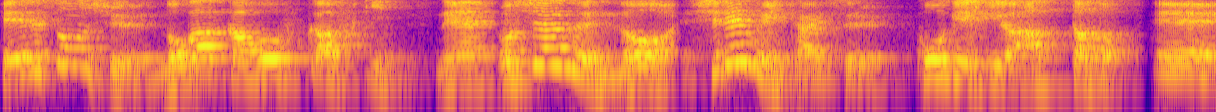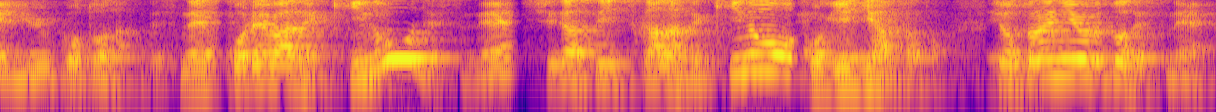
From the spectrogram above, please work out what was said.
ヘルソン州ノバカホフカ付近ですね。ロシア軍の司令部に対する攻撃があったと、えー、いうことなんですね。これはね、昨日ですね、4月5日なんで昨日攻撃があったと。一応それによるとですね、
